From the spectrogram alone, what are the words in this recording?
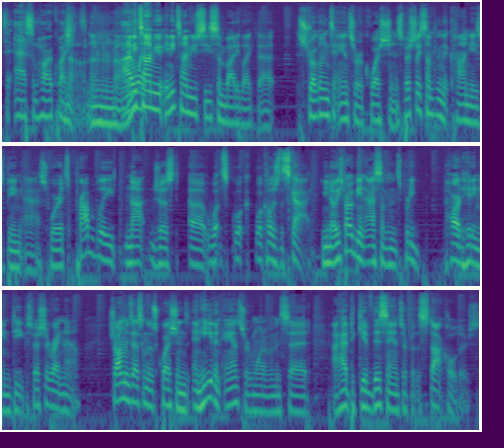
to ask some hard questions. No, no, no, no. no. I anytime you, anytime you see somebody like that struggling to answer a question, especially something that Kanye's being asked, where it's probably not just uh, what's what what color's the sky. You know, he's probably being asked something that's pretty hard hitting and deep, especially right now. Charlemagne's asking those questions, and he even answered one of them and said, "I have to give this answer for the stockholders."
